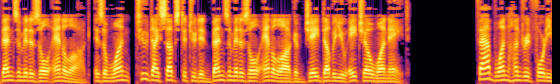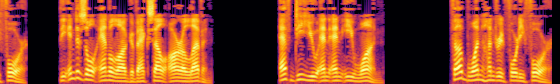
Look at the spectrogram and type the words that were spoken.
benzimidazole analog, is a 1,2-disubstituted benzimidazole analog of JWH018. Fab 144 the indazole analog of XLR11. FDUNNE1 FUB 144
